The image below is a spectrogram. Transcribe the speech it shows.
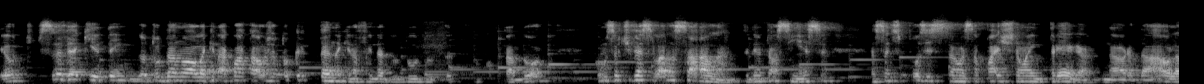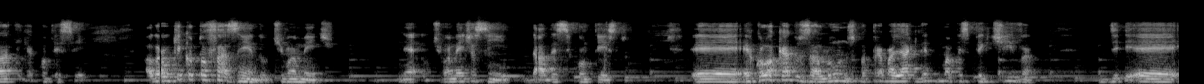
Eu precisa ver aqui, tenho, eu tô dando aula aqui na quarta aula, já estou gritando aqui na frente do, do, do, do computador, como se eu estivesse lá na sala, entendeu? Então, assim, essa, essa disposição, essa paixão, a entrega na hora da aula, ela tem que acontecer. Agora, o que, que eu estou fazendo ultimamente? Né? Ultimamente, assim, dado esse contexto, é, é colocar os alunos para trabalhar dentro de uma perspectiva de, é,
